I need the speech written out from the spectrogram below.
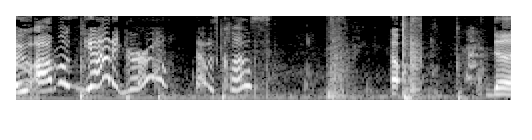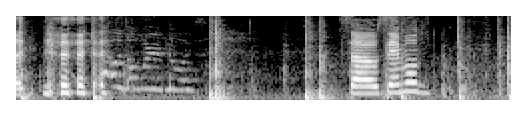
you almost got it, girl. That was close. Oh, dud. That was a weird noise. so Samuel.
